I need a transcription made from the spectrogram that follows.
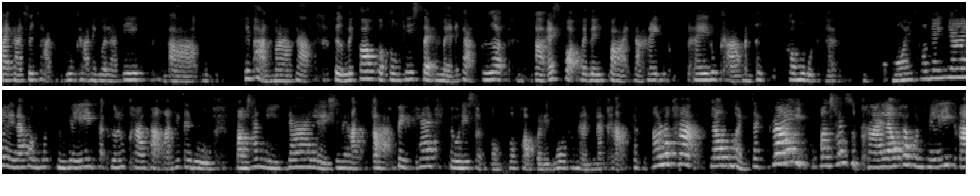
รายการซื้อขายของลูกค้าในเวลาที่อ่าที่ผ่านมาค่ะ หรือไม่ก็กดตรงที่ segment ค่ะเพื่ออ่า export ไปเป็นไฟล์ค่ะให้ให้ลูกค้าบันทึกข้อมูลนะคะ โอ้ยก็ง่ายๆเลยนะคุณคุณทิลลี่คือลูกค้าสามารถที่จะดูฟังก์ชันนี้ได้เลยใช่ไหมคะกลับไปแค่ดูในส่วนของตัว portfolio เท่านั้นนะคะเอาละค่ะ เราเหมือนจะใกล้ฟังก์ชันสุดท้ายแล้วค่ะคุณทิลลี่คะ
